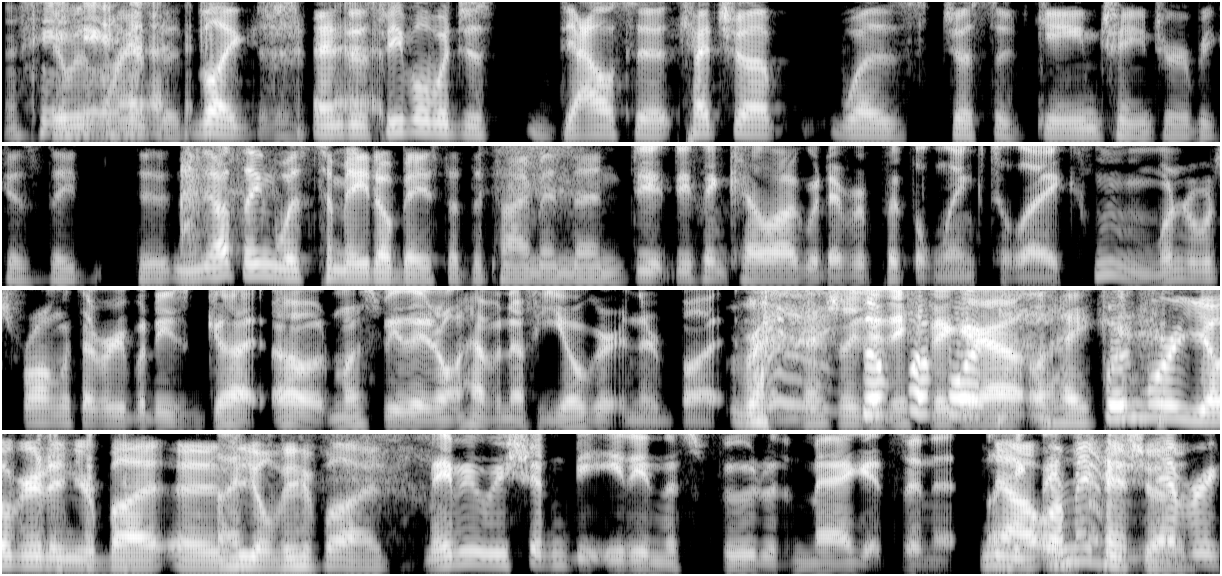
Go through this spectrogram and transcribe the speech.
Bad. It was rancid. Like just and just people would just douse it. Ketchup was just a game changer because they, the- nothing was tomato based at the time, and then Do, do you think Kellogg would ever put the link to like, hmm, wonder what's wrong with everybody's gut? Oh, it must be they don't have enough yogurt in their butt. And Right. Eventually, So did they figure more- out like put more yogurt in your butt and Like- you'll be fine. maybe we shouldn't be eating this food with maggots in it? No, or maybe should. never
